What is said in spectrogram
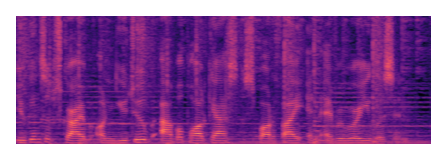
You can subscribe on YouTube, Apple Podcasts, Spotify, and everywhere you listen.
